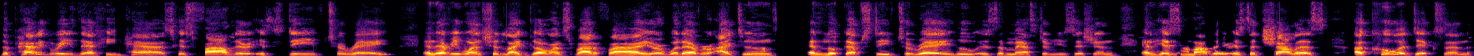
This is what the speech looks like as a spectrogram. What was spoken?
the pedigree that he has, his father is Steve Turre, and everyone should like go on Spotify or whatever iTunes yeah. and look up Steve Turre, who is a master musician, and his yeah. mother is a cellist, Akua Dixon,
